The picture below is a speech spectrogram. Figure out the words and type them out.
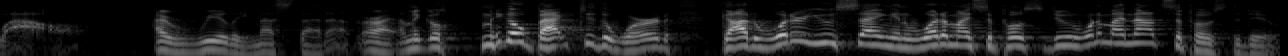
wow I really messed that up. All right, let me go let me go back to the word. God, what are you saying and what am I supposed to do and what am I not supposed to do?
